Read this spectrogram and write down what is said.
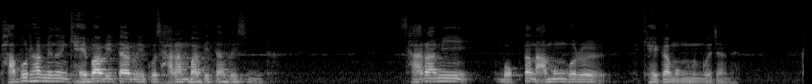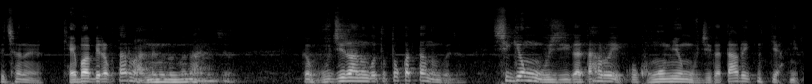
밥을 하면은 개밥이 따로 있고 사람 밥이 따로 있습니다. 사람이 먹다 남은 거를 개가 먹는 거잖아요. 그렇잖아요. 개밥이라고 따로 만드는 건 아니죠. 그러니까 우지라는 것도 똑같다는 거죠. 식용 우지가 따로 있고 공업용 우지가 따로 있는 게 아니라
